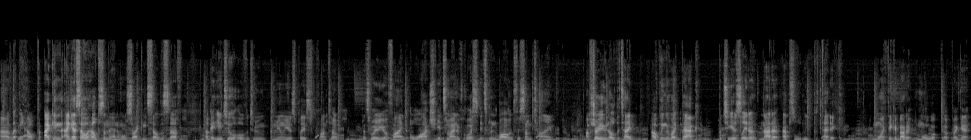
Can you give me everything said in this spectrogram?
Uh, let me help. I can, I guess I'll help some animals so I can sell the stuff. I'll get you two over to Amelia's place pronto. That's where you'll find a watch. It's mine, of course. It's been borrowed for some time. I'm sure you know the type. I'll bring it right back. But two years later, Nada absolutely pathetic. The more I think about it, the more worked up I get.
